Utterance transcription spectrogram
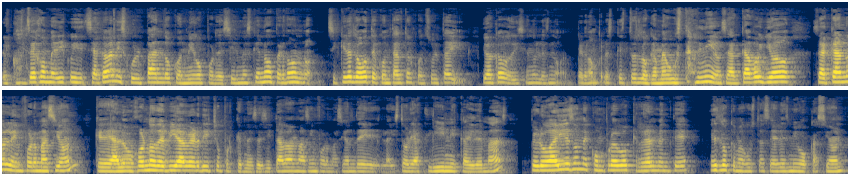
el consejo médico y se acaban disculpando conmigo por decirme es que no, perdón, si quieres luego te contacto en consulta y yo acabo diciéndoles no, perdón, pero es que esto es lo que me gusta a mí, o sea, acabo yo sacando la información que a lo mejor no debía haber dicho porque necesitaba más información de la historia clínica y demás, pero ahí es donde compruebo que realmente es lo que me gusta hacer, es mi vocación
